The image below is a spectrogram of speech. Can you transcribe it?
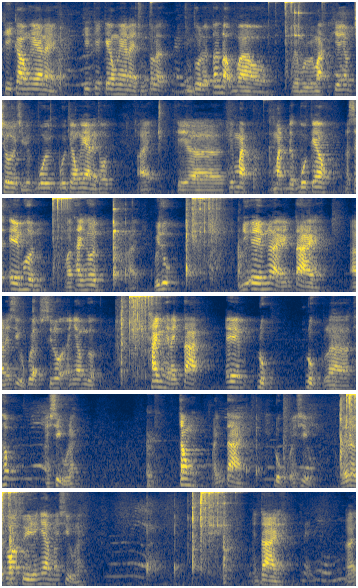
Khi cao nghe này cái, cái keo nghe này chúng ta là chúng tôi đã tác động vào về một bề mặt khi anh em chơi chỉ việc bôi bôi keo nghe này thôi. Đấy, thì uh, cái mặt mặt được bôi keo nó sẽ êm hơn và thanh hơn. Đấy, ví dụ như êm này đánh tài này. À đánh xỉu quên xin lỗi anh em ngược. Thanh thì đánh tài êm đục đục là thấp đánh xỉu này. Trong đánh tài đục đánh xỉu. Đấy là do tùy anh em đánh xỉu này. Đánh tài này. Đấy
